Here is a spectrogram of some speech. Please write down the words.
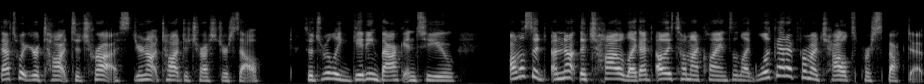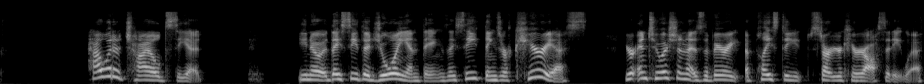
That's what you're taught to trust. You're not taught to trust yourself. So it's really getting back into almost a, not the child. Like I always tell my clients, I'm like, look at it from a child's perspective. How would a child see it? You know, they see the joy in things. They see things are curious your intuition is a very a place to start your curiosity with.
